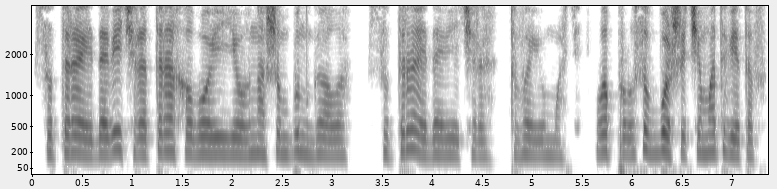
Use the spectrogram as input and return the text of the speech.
С утра и до вечера трахал бы ее в нашем бунгало. С утра и до вечера, твою мать. Вопросов больше, чем ответов.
